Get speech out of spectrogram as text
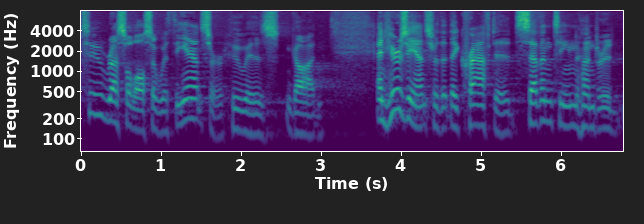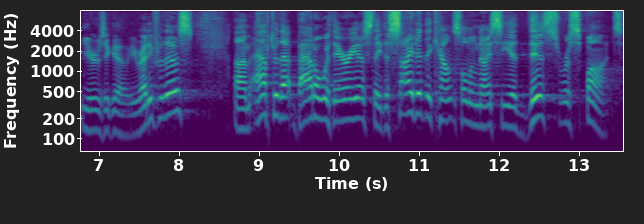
to wrestle also with the answer who is God? And here's the answer that they crafted 1700 years ago. You ready for this? Um, after that battle with Arius, they decided the Council of Nicaea this response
